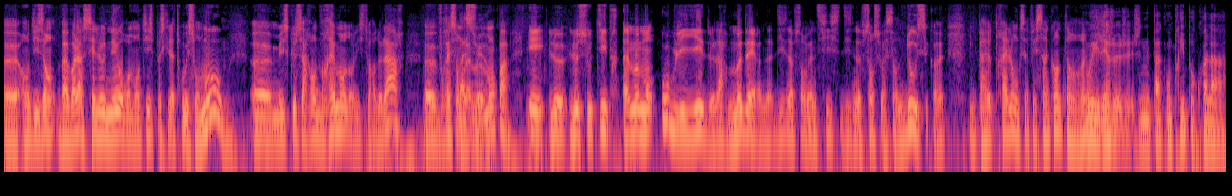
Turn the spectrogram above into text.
euh, en disant, ben voilà, c'est le néo-romantisme parce qu'il a trouvé son mot. Mm. Euh, mais est-ce que ça rentre vraiment dans l'histoire de l'art? Euh, Vraisemblablement pas. Et le, sous-titre Un moment oublié de l'art moderne, 1926-1972, c'est quand même une période très longue, ça fait 50 ans. Hein. Oui, d'ailleurs, je, n'ai pas compris pourquoi la.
